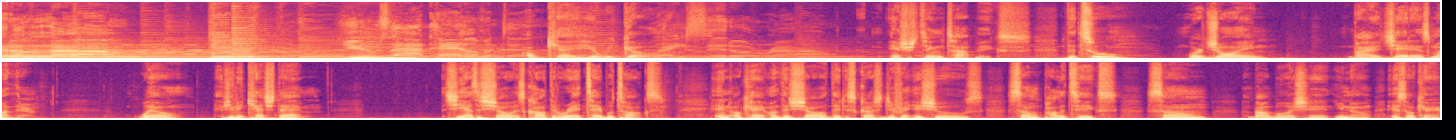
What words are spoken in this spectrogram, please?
it aloud. Use that and Okay, here we go. race it around. Interesting topics. The two were joined by Jaden's mother. Well, if you didn't catch that, she has a show. It's called The Red Table Talks. And okay, on this show, they discuss different issues, some politics, some about bullshit. You know, it's okay.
